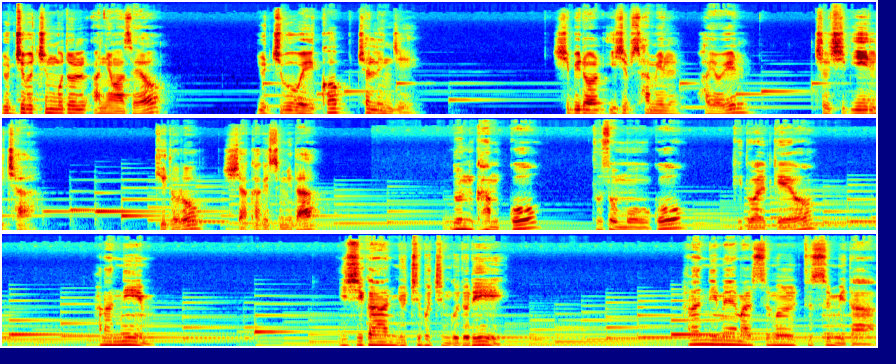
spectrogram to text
유치부 친구들 안녕하세요. 유치부 웨이크업 챌린지 11월 23일 화요일 72일차 기도로 시작하겠습니다. 눈 감고 두 손 모으고 기도할게요. 하나님, 이 시간 유치부 친구들이 하나님의 말씀을 듣습니다.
